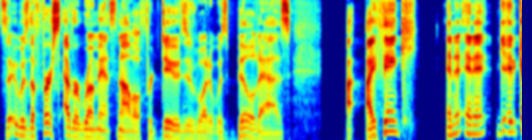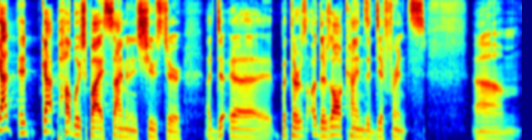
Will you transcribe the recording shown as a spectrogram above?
so it was the first ever romance novel for dudes is what it was billed as. I, I think and it, and it it got it got published by Simon and Schuster uh, but there's there's all kinds of different um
